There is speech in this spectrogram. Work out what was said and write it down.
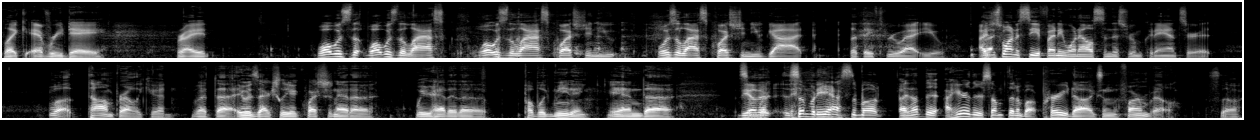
like every day, right? What was the what was the last what was the last question you what was the last question you got that they threw at you? I just want to see if anyone else in this room could answer it. Well, Tom probably could, but uh, it was actually a question at a we had at a public meeting, and uh, The somebody, other- somebody asked about. I thought there, I hear there's something about prairie dogs in the farm bill, so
